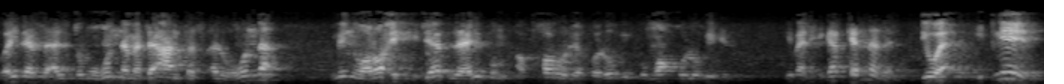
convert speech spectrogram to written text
وإذا سألتموهن متاعا فاسألوهن من وراء الحجاب ذلكم أطهر لقلوبكم وقلوبهم يبقى الحجاب كان نزل. دي واحد. اثنين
